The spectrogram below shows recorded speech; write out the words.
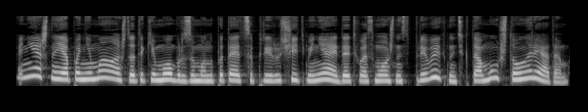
Конечно, я понимала, что таким образом он пытается приручить меня и дать возможность привыкнуть к тому, что он рядом.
